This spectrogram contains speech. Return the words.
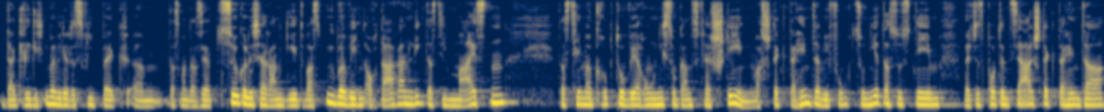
Da kriege ich immer wieder das Feedback, ähm, dass man da sehr zögerlich herangeht, was überwiegend auch daran liegt, dass die meisten das Thema Kryptowährung nicht so ganz verstehen. Was steckt dahinter? Wie funktioniert das System? Welches Potenzial steckt dahinter?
